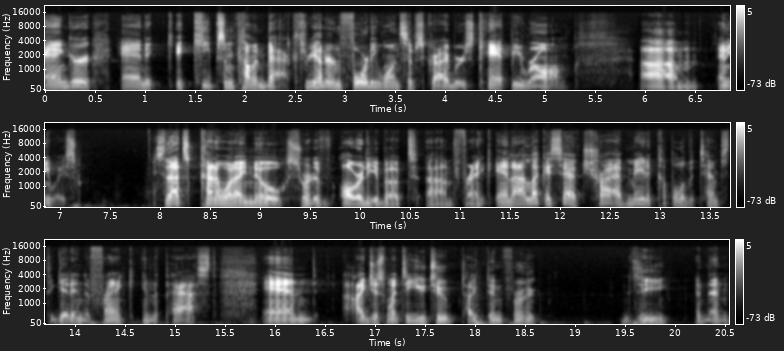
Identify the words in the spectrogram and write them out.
anger, and it, it keeps them coming back. 341 subscribers can't be wrong. Um, anyways, so that's kind of what I know sort of already about um, Frank. And I, like I said, I've tried, I've made a couple of attempts to get into Frank in the past. And I just went to YouTube, typed in Frank Z, and then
